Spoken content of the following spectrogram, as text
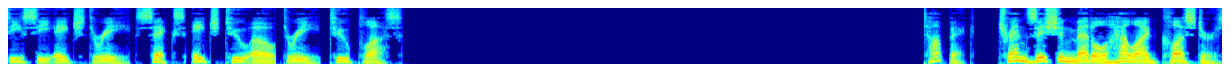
CCH3 6 H2O 3 2 Topic: Transition metal halide clusters.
